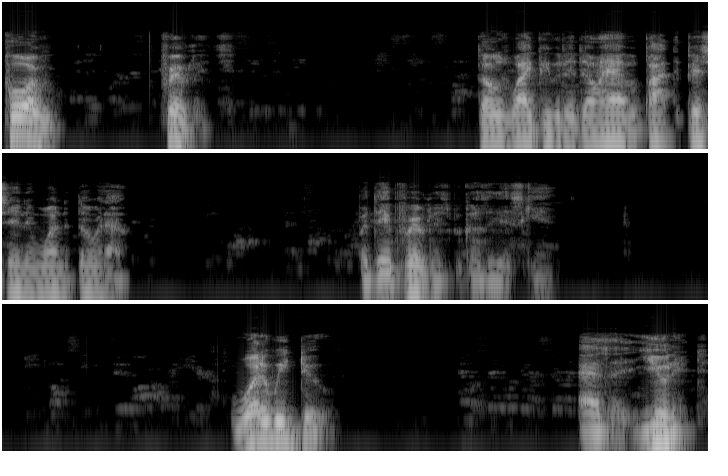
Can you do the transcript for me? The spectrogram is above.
poor privilege those white people that don't have a pot to piss in and one to throw it out. But they're privileged because of their skin. What do we do as a unit?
